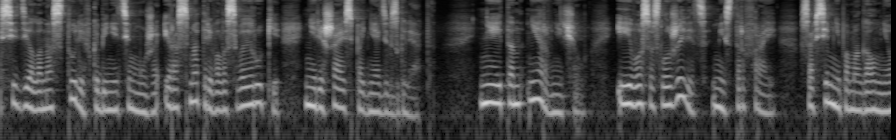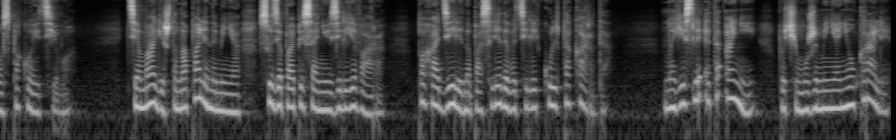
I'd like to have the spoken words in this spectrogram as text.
Сидела на стуле в кабинете мужа и рассматривала свои руки, не решаясь поднять взгляд. Нейтан нервничал, и его сослуживец, мистер Фрай, совсем не помогал мне успокоить его. Те маги, что напали на меня, судя по описанию Зельевара, походили на последователей культа Карда. Но если это они, почему же меня не украли?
